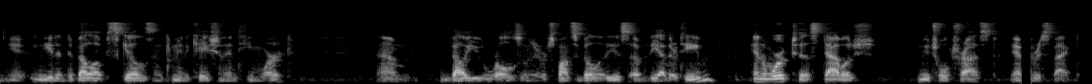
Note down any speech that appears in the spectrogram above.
you need to develop skills in communication and teamwork. um, value roles and responsibilities of the other team, and work to establish mutual trust and respect.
